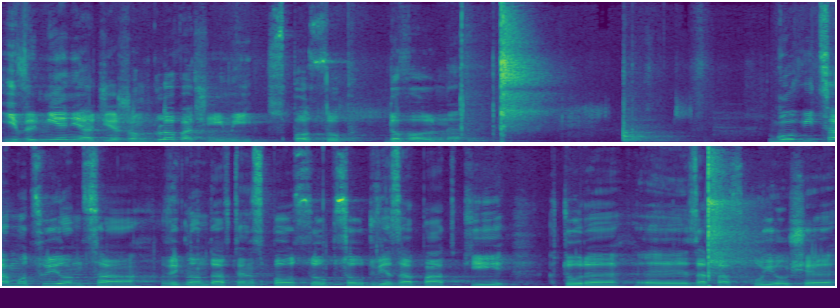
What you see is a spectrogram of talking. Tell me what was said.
i wymieniać je, żonglować nimi w sposób dowolny. Głowica mocująca wygląda w ten sposób. Są dwie zapadki, które e, zaczaskują się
